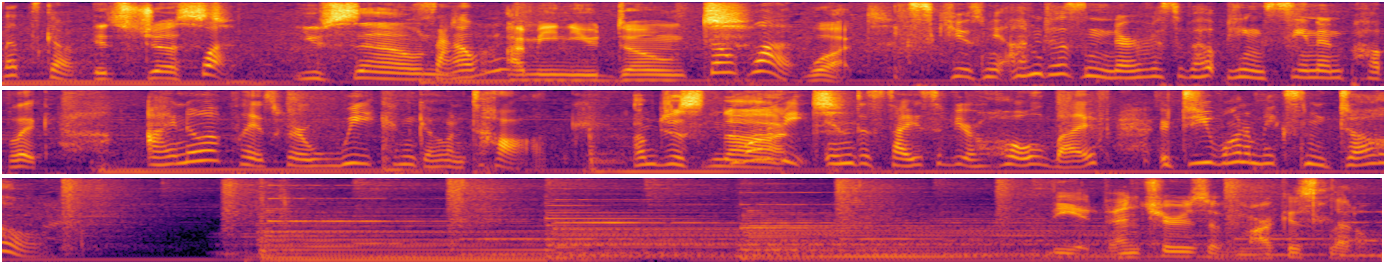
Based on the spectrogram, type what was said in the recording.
let's go. it's just What? you sound. Sound? I mean, you don't. Don't what? What? Excuse me, I'm just nervous about being seen in public. I know a place where we can go and talk. I'm just not. You want to be indecisive your whole life, or do you want to make some dough? The Adventures of Marcus Little.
